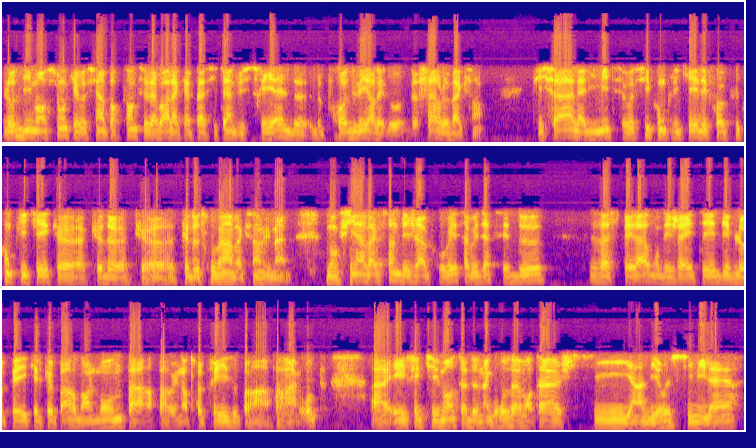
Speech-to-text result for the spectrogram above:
l'autre dimension qui est aussi importante, c'est d'avoir la capacité industrielle de, de produire les de faire le vaccin. Puis ça, à la limite, c'est aussi compliqué, des fois plus compliqué que, que, de, que, que de trouver un vaccin lui-même. Donc, s'il y a un vaccin déjà approuvé, ça veut dire que ces deux aspects-là ont déjà été développés quelque part dans le monde par, par une entreprise ou par un, par un groupe. Euh, et effectivement, ça donne un gros avantage s'il y a un virus similaire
